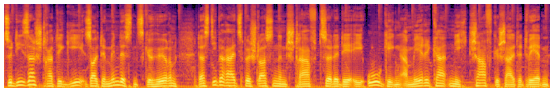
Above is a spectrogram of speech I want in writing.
Zu dieser Strategie sollte mindestens gehören, dass die bereits beschlossenen Strafzölle der EU gegen Amerika nicht scharf geschaltet werden.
